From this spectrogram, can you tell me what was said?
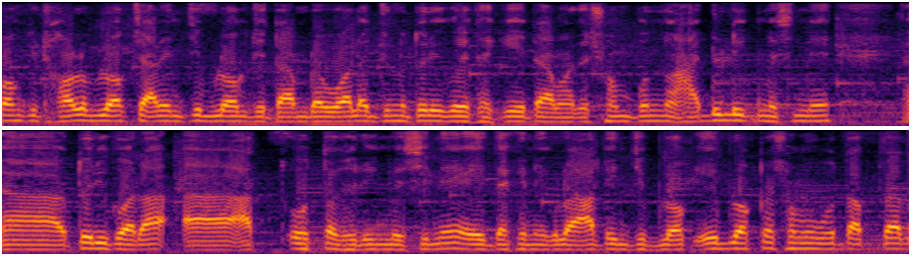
কংক্রিট হল ব্লক চার ইঞ্চি ব্লক যেটা আমরা ওয়ালের জন্য তৈরি করে থাকি, এটা আমাদের সম্পূর্ণ হাইড্রোলিক মেশিনে তৈরি করা অত্যাধুনিক মেশিনে এই দেখেন, এগুলো আট ইঞ্চি ব্লক এই ব্লকটা সম্ভবত আপনারা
